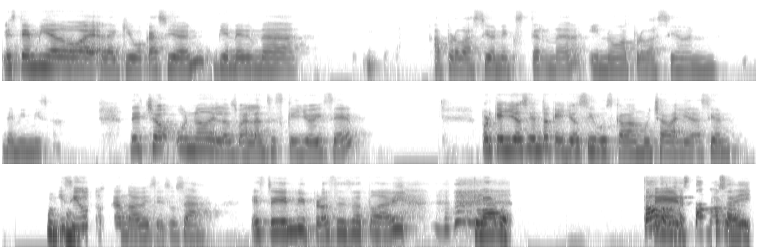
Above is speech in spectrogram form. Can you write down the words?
este miedo a la equivocación viene de una aprobación externa y no aprobación de mí misma. De hecho, uno de los balances que yo hice, porque yo siento que yo sí buscaba mucha validación y sigo buscando a veces, o sea, estoy en mi proceso todavía. Claro. Todos estamos ahí,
